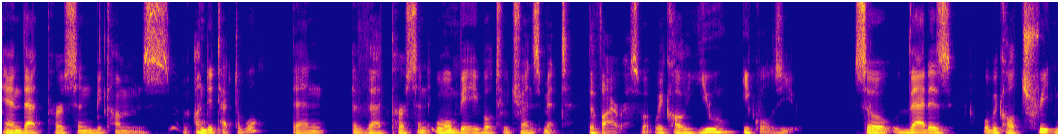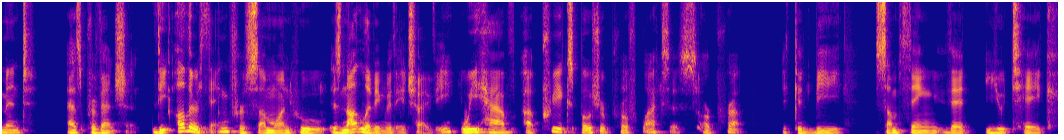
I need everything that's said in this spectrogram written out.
and that person becomes undetectable, then that person won't be able to transmit the virus, what we call U equals U. So that is what we call treatment as prevention. The other thing for someone who is not living with HIV, we have a pre exposure prophylaxis or PrEP. It could be something that you take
